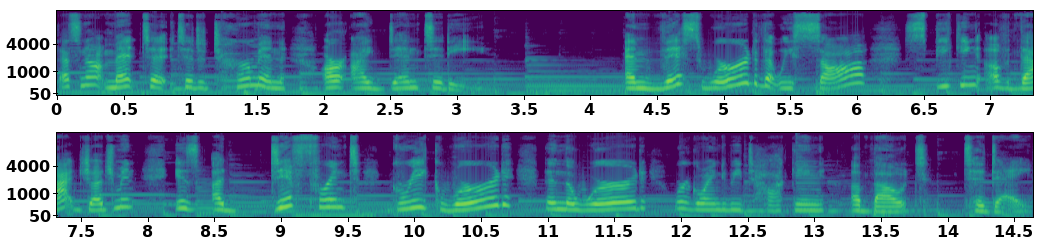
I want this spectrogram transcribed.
That's not meant to, to determine our identity. And this word that we saw, speaking of that judgment, is a different Greek word than the word we're going to be talking about today.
